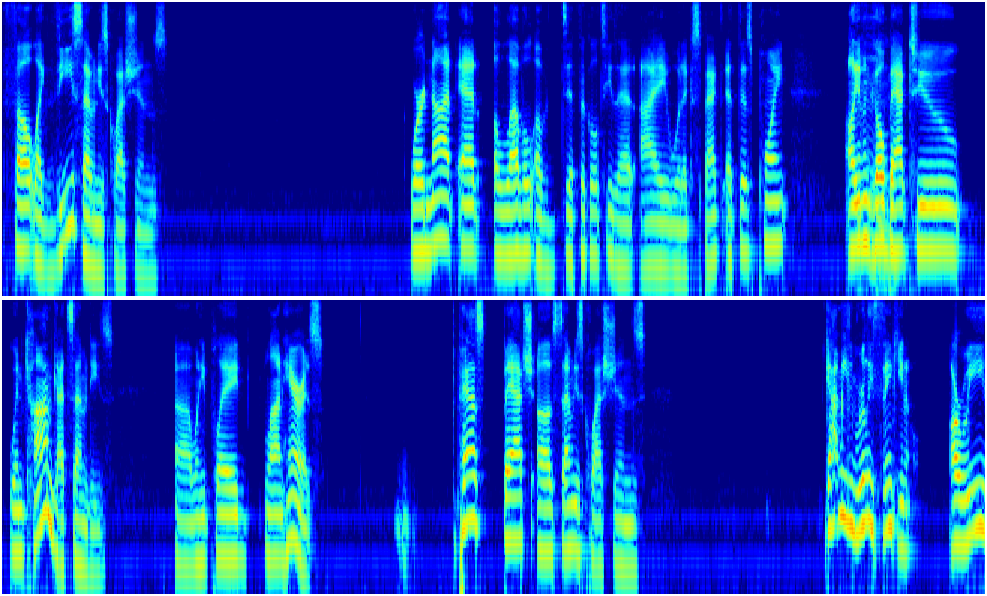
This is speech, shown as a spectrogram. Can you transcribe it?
felt like these 70s questions were not at a level of difficulty that I would expect at this point. I'll even go hmm. back to when Khan got 70s, uh, when he played Lon Harris. The past batch of 70s questions got me really thinking are we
